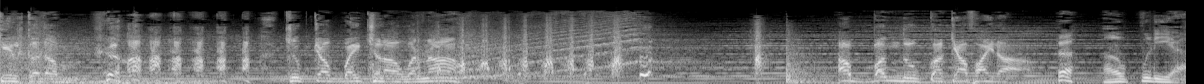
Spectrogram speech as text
कील कदम। चुपचाप बाइक चलाओ वरना अब बंदूक का क्या फ़ायदा? पुड़िया।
